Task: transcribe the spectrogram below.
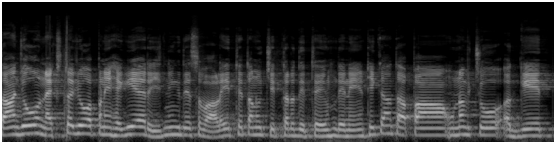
ਤਾਂ ਜੋ ਨੈਕਸਟ ਜੋ ਆਪਣੇ ਹੈਗੇ ਆ ਰੀਜਨਿੰਗ ਦੇ ਸਵਾਲ, ਇੱਥੇ ਤੁਹਾਨੂੰ ਚਿੱਤਰ ਦਿੱਤੇ ਹੁੰਦੇ ਨੇ, ਠੀਕ ਆ? ਤਾਂ ਆਪਾਂ ਉਹਨਾਂ ਵਿੱਚੋਂ ਅੱਗੇ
